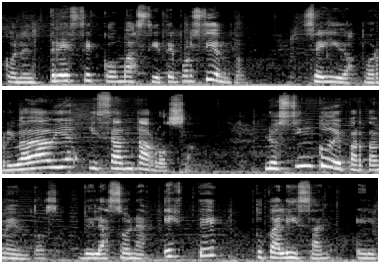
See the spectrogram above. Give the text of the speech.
con el 13,7%, seguidos por Rivadavia y Santa Rosa. Los cinco departamentos de la zona este totalizan el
